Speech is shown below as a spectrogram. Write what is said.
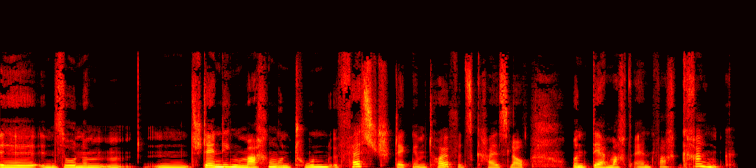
äh, in so einem ständigen Machen und Tun feststecken im Teufelskreislauf und der macht einfach krank.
